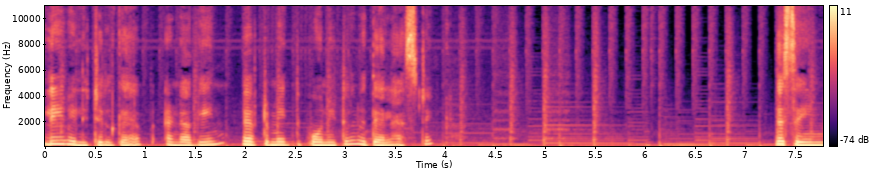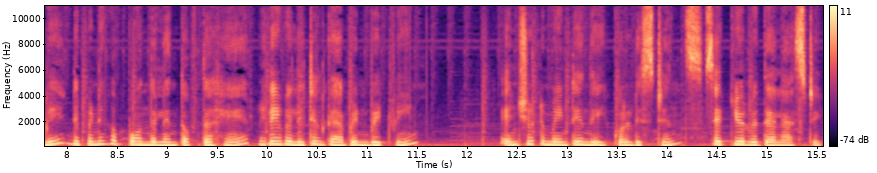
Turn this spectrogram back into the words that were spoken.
Leave a little gap and again we have to make the ponytail with the elastic. The same way depending upon the length of the hair leave a little gap in between. Ensure to maintain the equal distance. Secure with the elastic.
